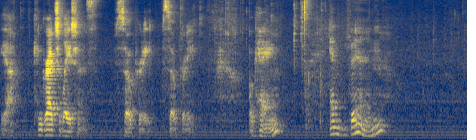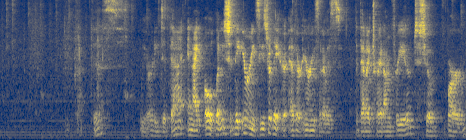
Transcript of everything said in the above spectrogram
Yeah. Congratulations. So pretty. So pretty. Okay. And then we've got this. We already did that. And I oh let me show the earrings. These are the other earrings that I was that I tried on for you to show Barb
